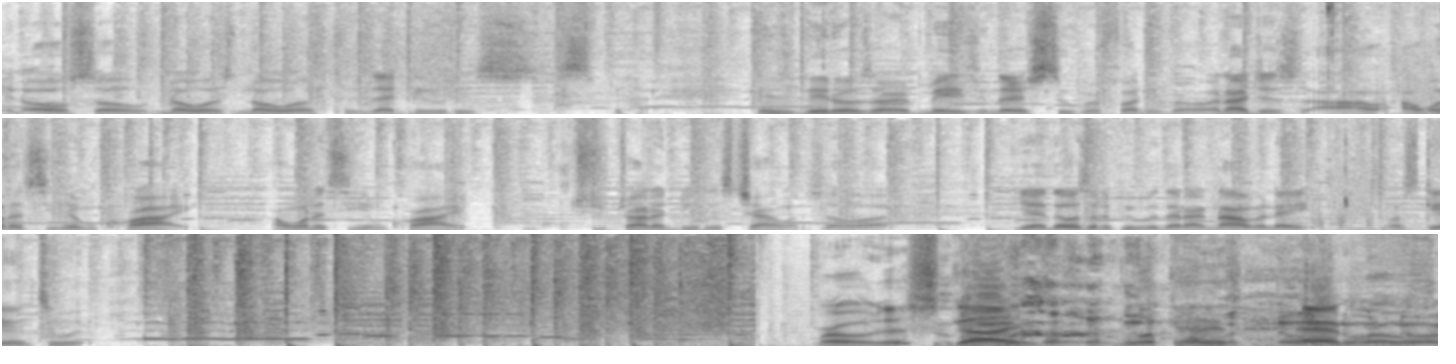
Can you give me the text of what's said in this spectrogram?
And also NoahsNoah, because that dude is his videos are amazing. They're super funny, bro. And I just I, I want to see him cry. I want to see him cry trying to do this challenge. So uh, yeah, those are the people that I nominate. Let's get into it. Bro, this guy, bro, look at his head, bro.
